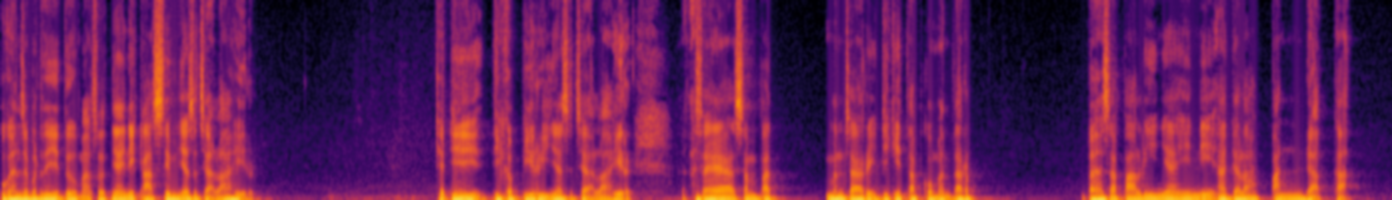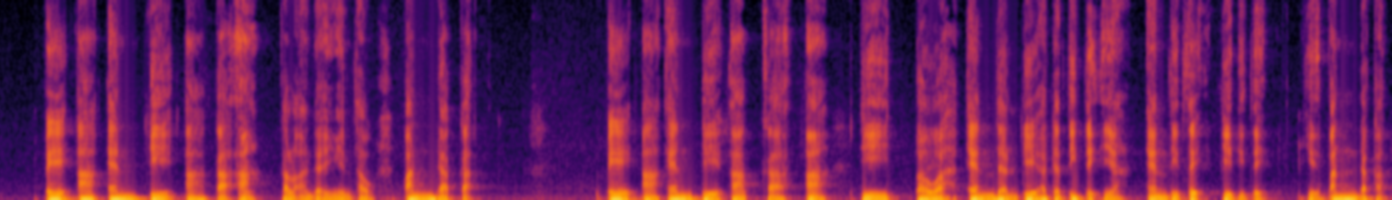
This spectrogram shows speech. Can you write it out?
Bukan seperti itu, maksudnya ini kasimnya sejak lahir. Jadi dikebirinya sejak lahir. Saya sempat mencari di kitab komentar bahasa palinya ini adalah pandaka. P A N D A K A kalau Anda ingin tahu. Pandaka. P A N D A K A. Di bawah N dan D ada titiknya. N titik D titik. Itu pandaka.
